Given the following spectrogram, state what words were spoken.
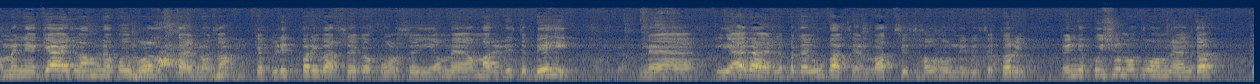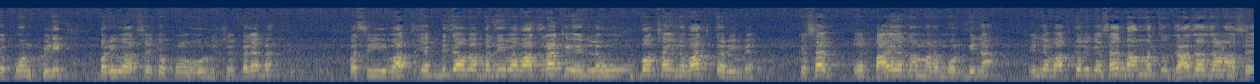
અમે ને ગયા એટલે અમને કોઈ ઓળખતા નહોતા કે પીડિત પરિવાર છે કે કોણ છે એ અમે અમારી રીતે બેહી ને એ આવ્યા એટલે બધા ઊભા થયા અને વાતચીત હવ હવની રીતે કરી. એને પૂછ્યું નહોતું અમને અંદર કે કોણ પીડિત પરિવાર છે કે કોણ ઓલું છે. બરાબર? પછી વાત એકબીજા બધી વાત રાખી એટલે હું ઊભો થઈને વાત કરી મેં કે સાહેબ, એક ભાઈ હતા મારા મોરબીના. એને વાત કરી કે સાહેબ, આમાં તો ઝાઝા જણા છે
